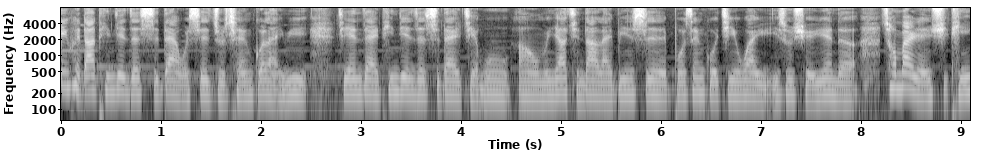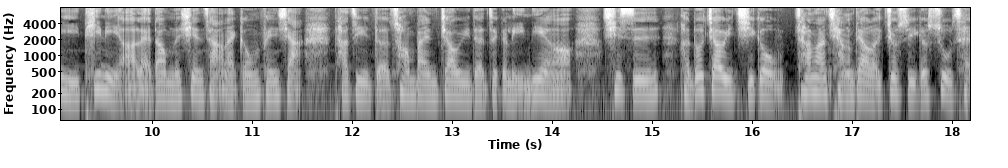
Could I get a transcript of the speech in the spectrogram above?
欢迎回到《听见这时代》，我是主持人郭兰玉。今天在《听见这时代》节目，啊、我们邀请到来宾是博森国际外语艺术学院的创办人许婷宜 Tini 啊，来到我们的现场来跟我们分享他自己的创办教育的这个理念啊。其实很多教育机构常常强调的就是一个速成，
